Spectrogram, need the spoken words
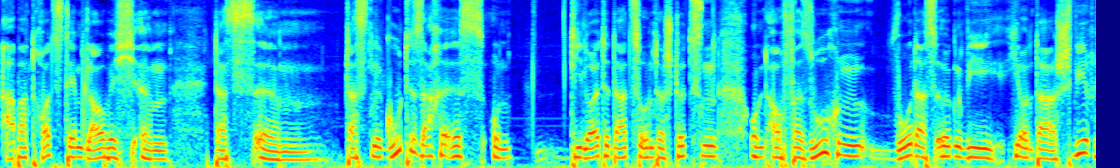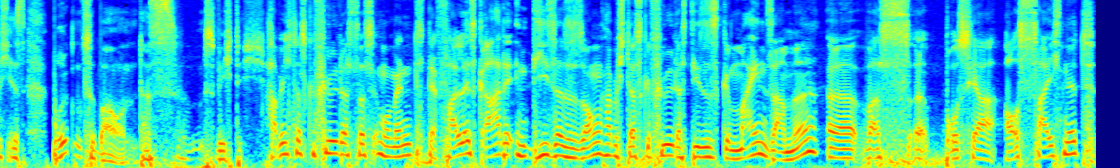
Aber trotzdem glaube ich, ähm, dass ähm, das eine gute Sache ist und die Leute da zu unterstützen und auch versuchen, wo das irgendwie hier und da schwierig ist, Brücken zu bauen. Das ist wichtig. Habe ich das Gefühl, dass das im Moment der Fall ist? Gerade in dieser Saison habe ich das Gefühl, dass dieses Gemeinsame, äh, was äh, Borussia auszeichnet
